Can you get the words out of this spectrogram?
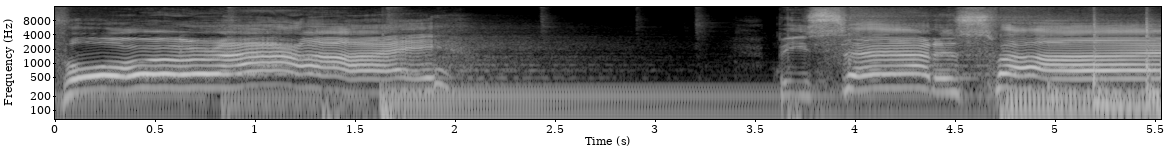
For I be satisfied.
